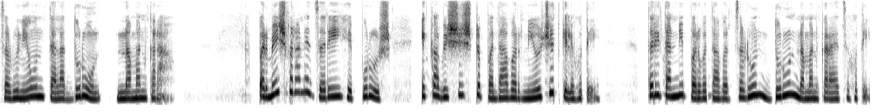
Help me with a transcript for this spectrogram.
चढून येऊन त्याला दुरून नमन करा. परमेश्वराने जरी हे पुरुष एका विशिष्ट पदावर नियोजित केले होते तरी त्यांनी पर्वतावर चढून दुरून नमन करायचे होते.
